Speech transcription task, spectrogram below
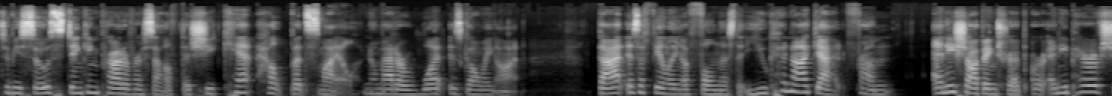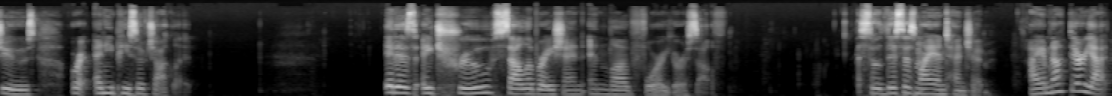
to be so stinking proud of herself that she can't help but smile no matter what is going on. That is a feeling of fullness that you cannot get from any shopping trip or any pair of shoes or any piece of chocolate. It is a true celebration and love for yourself. So, this is my intention. I am not there yet,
